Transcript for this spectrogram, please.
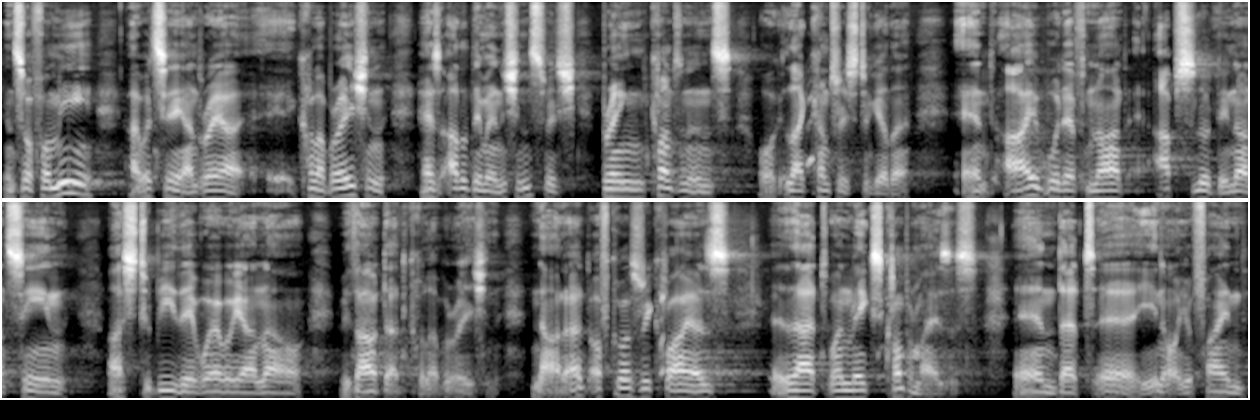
And so for me, I would say, Andrea, collaboration has other dimensions which bring continents or like countries together. And I would have not, absolutely not seen us to be there where we are now without that collaboration. Now, that of course requires that one makes compromises and that uh, you know you find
